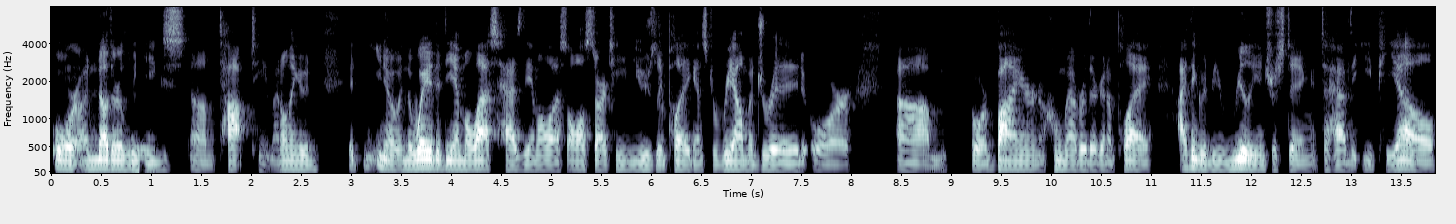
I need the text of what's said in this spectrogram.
or Mm. another league's um, top team. I don't think it would, it, you know, in the way that the MLS has the MLS all star team usually play against Real Madrid or um, or Bayern or whomever they're going to play. I think it would be really interesting to have the EPL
